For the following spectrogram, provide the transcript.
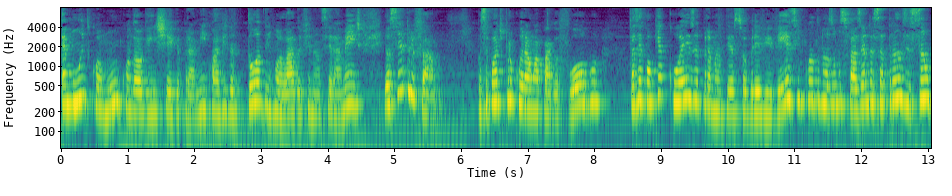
É muito comum quando alguém chega para mim com a vida toda enrolada financeiramente, eu sempre falo: você pode procurar um apaga-fogo, fazer qualquer coisa para manter a sobrevivência enquanto nós vamos fazendo essa transição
